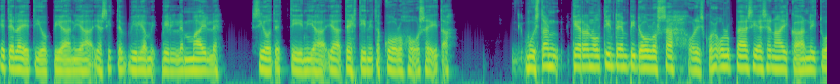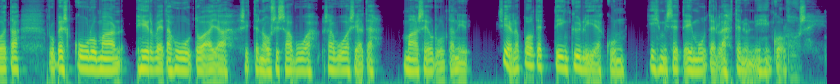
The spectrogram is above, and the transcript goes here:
Etelä-Etiopiaan ja, ja sitten Viljamille maille sijoitettiin ja, ja tehtiin niitä kolhooseita. Muistan kerran oltiin Dempidollossa, olisiko ollut pääsiäisen aikaan, niin tuota, rupesi kuulumaan hirveätä huutoa ja sitten nousi savua, savua sieltä maaseudulta, niin siellä poltettiin kyliä, kun ihmiset ei muuten lähtenyt niihin kolhoseihin.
